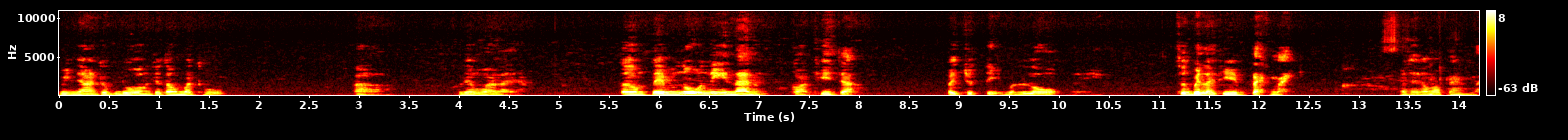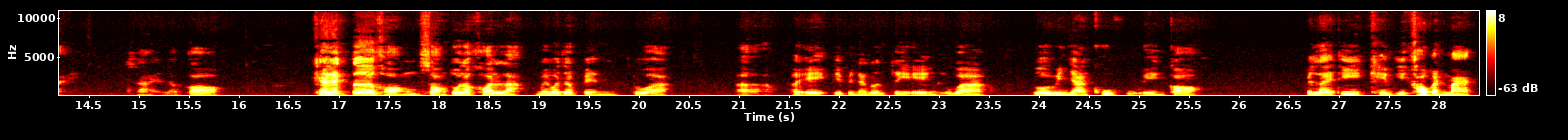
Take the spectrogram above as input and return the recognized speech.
วิญญาณทุกดวงจะต้องมาถูก อ่าเขาเรียกว่าอะไรอะ เติมเต็มนู่นนี่นั่นก่อนที่จะไปจุติบนโลกเลยซึ่งเป็นอะไรที่แปลกใหม่ไม่ใช่คำว่าแปลกใหม่ ใช่ แล้วก็ character ของสองตัวละครหลัก ไม่ว่าจะเป็นตัวเอ่อพระเอกที่เป็นนักดนตรีเอง หรือว่าตัววิญญาณคู่หูเองก็ เป็นอะไรที่เคมีเข้ากันมาก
